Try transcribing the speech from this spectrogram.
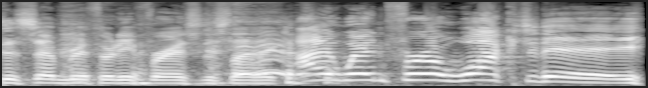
December 31st. It's like, I went for a walk today.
